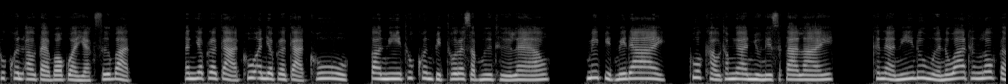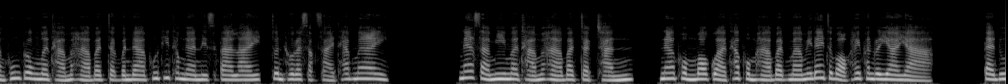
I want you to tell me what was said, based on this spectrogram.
ทุกคนเอาแต่บอกว่าอยากซื้อบัตร อัญญประกาศคู่อัญประกาศคู่ ตอนนี้ทุกคนปิดโทรศัพท์มือถือแล้ว ไม่ปิดไม่ได้ พวกเขาทำงานอยู่ในสตาร์ไลท์ขณะนี้ดูเหมือนว่าทั้งโลกต่างพุ่งตรงมาถามมหาบัตรจากบรรดาผู้ที่ทำงานในสตาร์ไลท์จนโทรศัพท์สายแทบไม้แม่สามีมาถามมหาบัตรจากฉันน้าผมบอกว่าถ้าผมหาบัตรมาไม่ได้จะบอกให้ภรรยาหย่า แต่ดู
